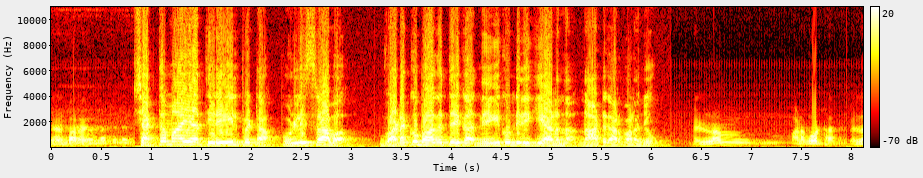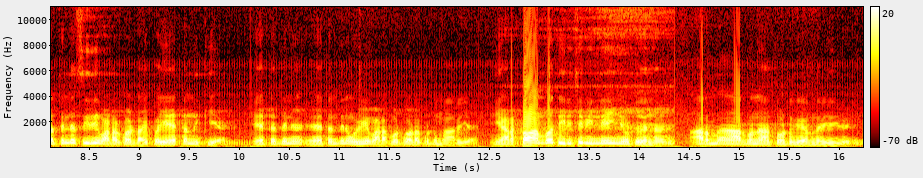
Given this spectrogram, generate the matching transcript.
ഞാൻ പറയുന്നു. ശക്തമായ തിരയിൽപ്പെട്ട പുള്ളിസ്രാവ് വടക്കു ഭാഗത്തേക്ക് നീങ്ങിക്കൊണ്ടിരിക്കുകയാണെന്ന് നാട്ടുകാർ പറഞ്ഞു. വെള്ളം വടക്കോട്ട. വെള്ളത്തിന്റെ സ്ഥിതി വടക്കോട്ട. ഇപ്പൊ ഏറ്റം നിൽക്കുക ഏറ്റത്തിന് ഏറ്റത്തിന് ഒഴി വടക്കോട്ട് വടക്കോട്ട് മാറിയ. ഇനി ഇറക്കമാകുമ്പോൾ തിരിച്ച് പിന്നെയും ഇങ്ങോട്ട് തന്നെ വരും. ആർമ ആർമനകത്തോട്ട് കയറുന്ന രീതി വരും.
